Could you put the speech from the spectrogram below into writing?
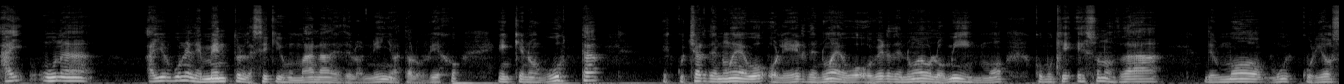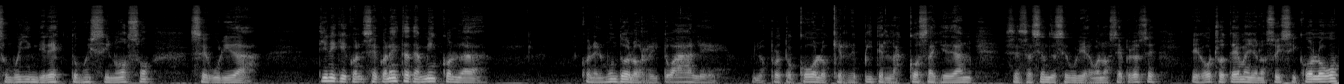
Hay una hay algún elemento en la psiquis humana, desde los niños hasta los viejos, en que nos gusta escuchar de nuevo o leer de nuevo o ver de nuevo lo mismo, como que eso nos da de un modo muy curioso, muy indirecto, muy sinuoso, seguridad. Tiene que se conecta también con la con el mundo de los rituales los protocolos que repiten las cosas que dan sensación de seguridad. Bueno, no sé, pero ese es otro tema, yo no soy psicólogo.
